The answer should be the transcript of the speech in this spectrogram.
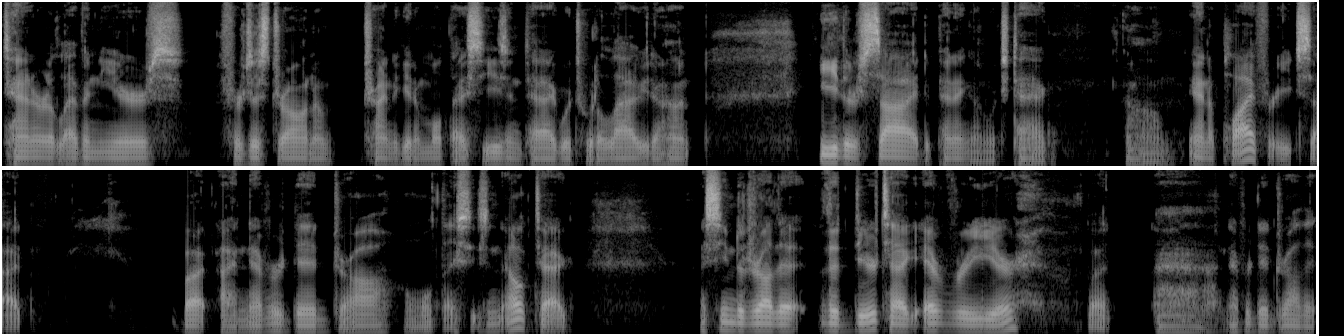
10 or 11 years for just drawing a trying to get a multi season tag, which would allow you to hunt either side, depending on which tag, um, and apply for each side. But I never did draw a multi season elk tag. I seem to draw the, the deer tag every year, but uh, never did draw the,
